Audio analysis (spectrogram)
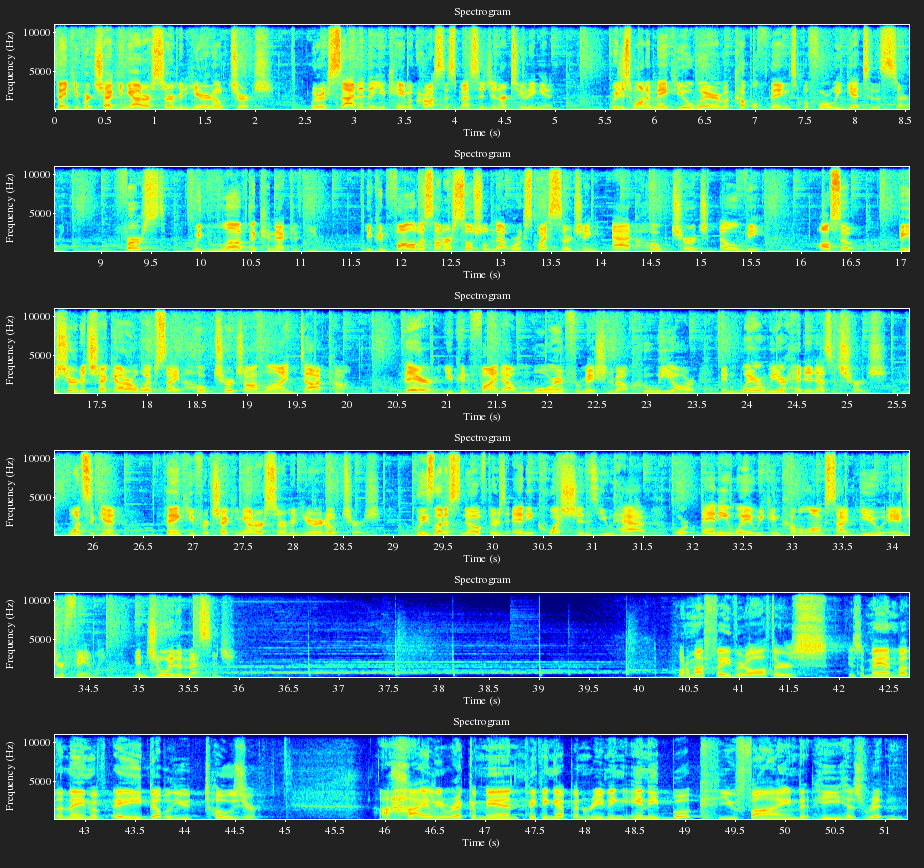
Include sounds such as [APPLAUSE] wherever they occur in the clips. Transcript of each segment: Thank you for checking out our sermon here at Hope Church. We're excited that you came across this message and are tuning in. We just want to make you aware of a couple things before we get to the sermon. First, we'd love to connect with you. You can follow us on our social networks by searching at Hope Church LV. Also, be sure to check out our website, hopechurchonline.com. There, you can find out more information about who we are and where we are headed as a church. Once again, thank you for checking out our sermon here at Hope Church. Please let us know if there's any questions you have or any way we can come alongside you and your family. Enjoy the message. One of my favorite authors is a man by the name of A.W. Tozer. I highly recommend picking up and reading any book you find that he has written.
